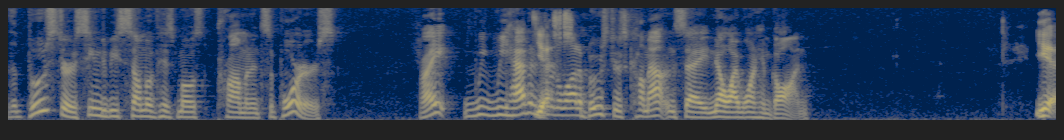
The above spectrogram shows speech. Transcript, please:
the boosters seem to be some of his most prominent supporters, right? We we haven't Yes. heard a lot of boosters come out and say, "No, I want him gone." Yeah,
